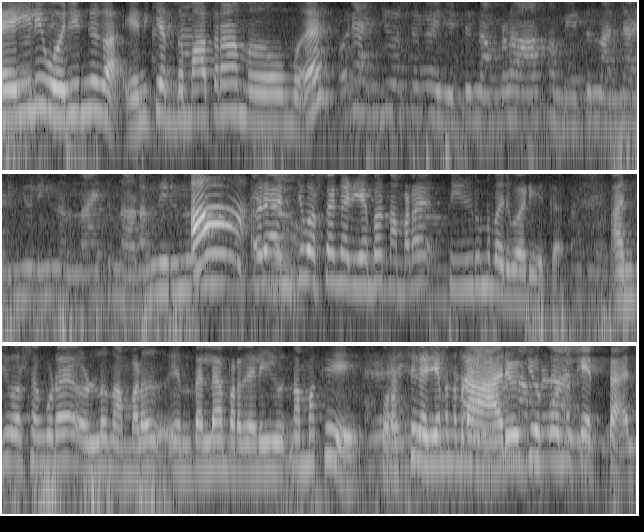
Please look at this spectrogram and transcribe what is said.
ഡെയിലി ഒരുങ്ങുക. എനിക്ക് എന്തുമാത്രം അഞ്ചു വർഷം കഴിഞ്ഞിട്ട് നമ്മൾ ആ സമയത്ത് നല്ല അടിഞ്ഞൊരുങ്ങി നന്നായിട്ട് നടന്നിരുന്നു. ആ ഒരു അഞ്ചു വർഷം കഴിയുമ്പോൾ നമ്മുടെ തീർന്ന പരിപാടിയൊക്കെ. അഞ്ചു വർഷം കൂടെ ഉള്ളു നമ്മൾ എന്തെല്ലാം പറഞ്ഞാലും ഈ നമുക്ക് കുറച്ച് കഴിയുമ്പോൾ നമ്മുടെ ആരോഗ്യമൊക്കെ ഒന്ന് കെട്ടാൽ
